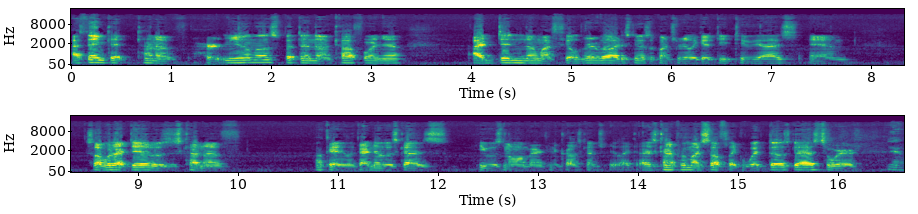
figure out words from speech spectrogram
I think it kind of hurt me almost. But then uh, California, I didn't know my field very well. I just knew it was a bunch of really good D two guys, and so what I did was just kind of, okay, like I know this guy's he was an all American in cross country. Like I just kind of put myself like with those guys to where, Yeah.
